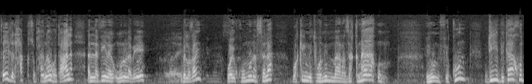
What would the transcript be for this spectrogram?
فيجي الحق سبحانه وتعالى الذين يؤمنون بإيه؟ بالغيب. ويقومون الصلاة وكلمة ومما رزقناهم. ينفقون دي بتاخد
